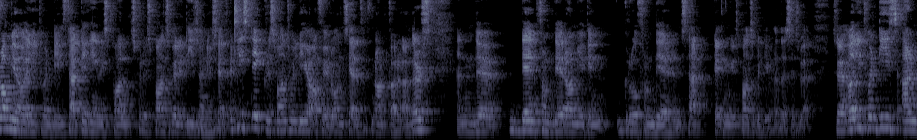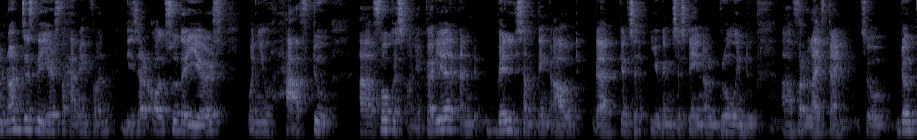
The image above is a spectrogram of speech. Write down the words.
from your early 20s start taking respons- responsibilities on yourself. At least take responsibility of your own self if not for others. And uh, then from there on you can grow from there and start taking responsibility for others as well. So early 20s are not just the years for having fun. These are also the years when you have to uh, focus on your career and build something out that can you can sustain or grow into uh, for a lifetime. So don't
